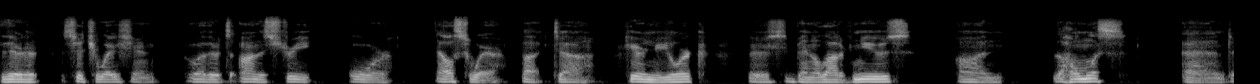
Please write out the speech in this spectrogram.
their situation, whether it's on the street or elsewhere. But uh, here in New York, there's been a lot of news on the homeless and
